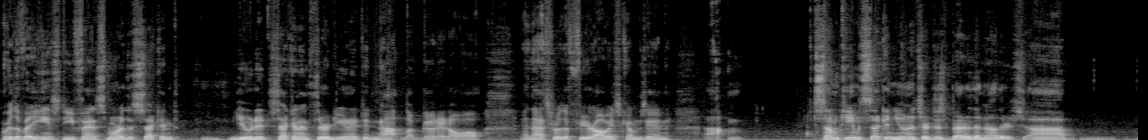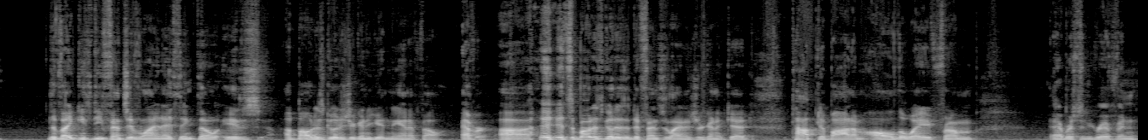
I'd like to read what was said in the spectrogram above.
where the Vikings defense, more the second unit, second and third unit, did not look good at all and that's where the fear always comes in. Um, some teams' second units are just better than others. Uh, the Vikings' defensive line, I think, though, is about as good as you're going to get in the NFL ever. Uh, it's about as good as a defensive line as you're going to get, top to bottom, all the way from Everson Griffen,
